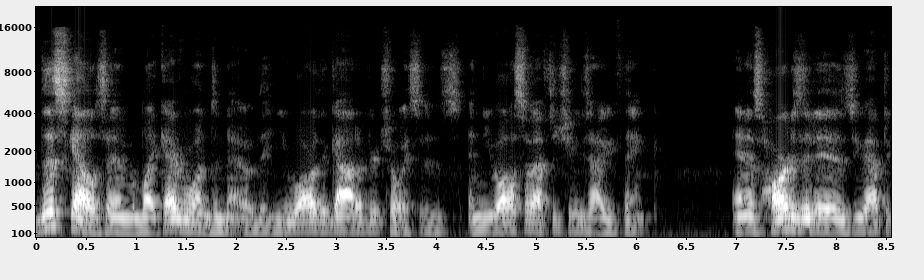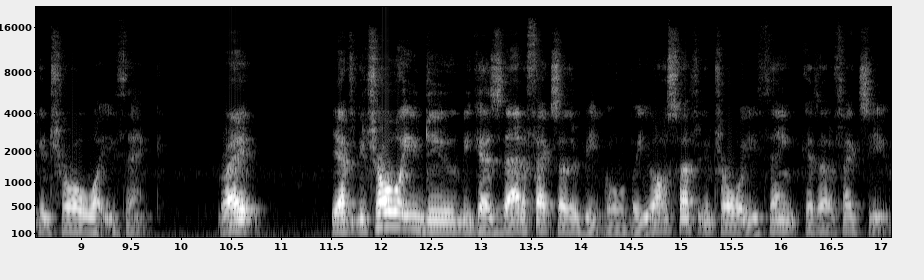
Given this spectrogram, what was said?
This skeleton would like everyone to know that you are the god of your choices, and you also have to choose how you think. And as hard as it is, you have to control what you think, right? You have to control what you do because that affects other people, but you also have to control what you think because that affects you,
